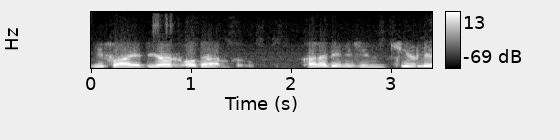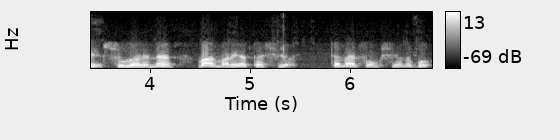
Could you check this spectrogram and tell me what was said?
ifa ediyor. O da Karadeniz'in kirli sularını Marmara'ya taşıyor. Temel fonksiyonu bu.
